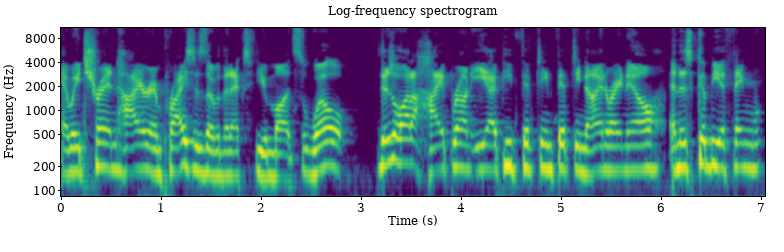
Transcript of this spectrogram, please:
and we trend higher in prices over the next few months. Well, there's a lot of hype around EIP 1559 right now, and this could be a thing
